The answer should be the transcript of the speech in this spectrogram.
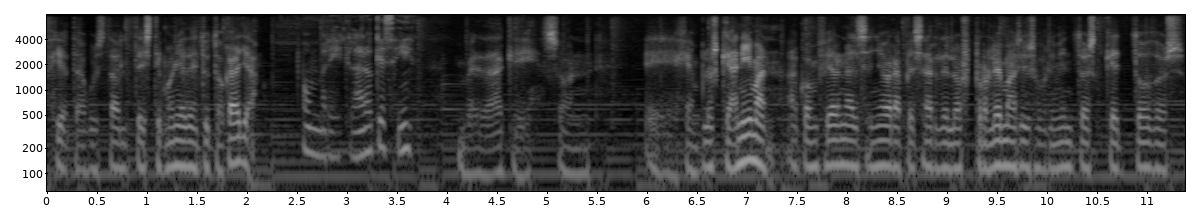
¿Te ha gustado el testimonio de tu tocaya? Hombre, claro que sí. ¿Verdad que son eh, ejemplos que animan a confiar en el Señor a pesar de los problemas y sufrimientos que todos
